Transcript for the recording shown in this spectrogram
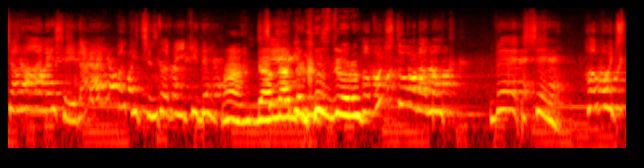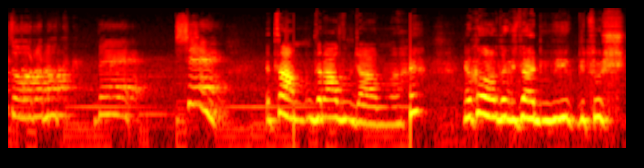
Şahane şeyler yapmak için tabii ki de. Ha bir yandan da gibi, kız diyorum. Havuç doğramak ve şey, havuç doğramak ve şey, E, tamamdır aldım cevabımı. Ne kadar da güzel bir büyük bir tuş.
